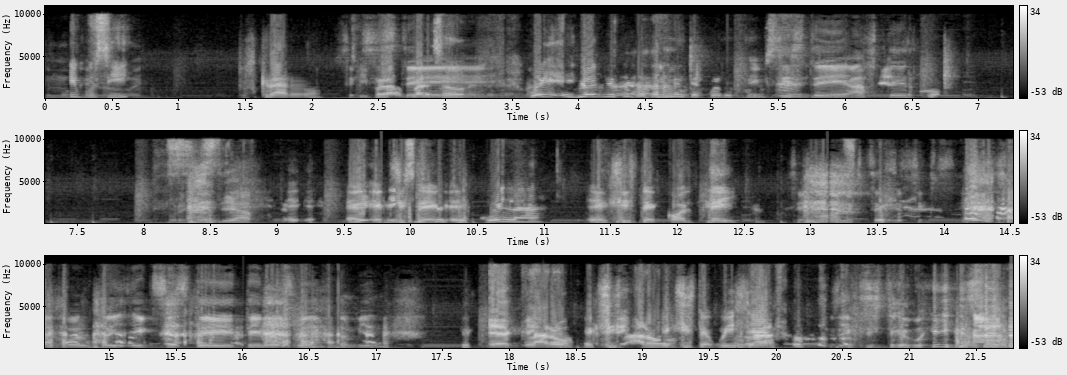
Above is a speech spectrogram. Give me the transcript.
Como Sí, pues no, sí. Pues claro. Sí, Sí, para- para eso- existe- Güey, yo, yo estoy totalmente de acuerdo con Existe After. Por ejemplo. Ah, Eh, eh, eh, ni existe, secuela. existe Coldplay, Simón, existe, existe Coldplay, existe Taylor Swift también. Eh, claro. existe, Claro. existe Wizard, Existe Wizard.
